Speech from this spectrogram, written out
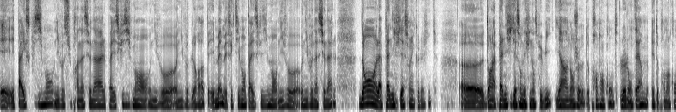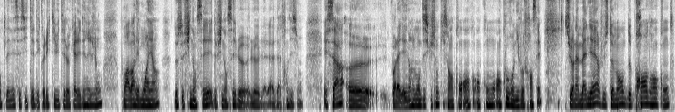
et, pas exclusivement au niveau supranational, pas exclusivement au niveau, au niveau de l'Europe, et même effectivement pas exclusivement au niveau, au niveau national, dans la planification écologique. Euh, dans la planification des finances publiques, il y a un enjeu de prendre en compte le long terme et de prendre en compte les nécessités des collectivités locales et des régions pour avoir les moyens de se financer et de financer le, la, transition. Et ça, euh, voilà, il y a énormément de discussions qui sont en, cours au niveau français sur la manière justement de prendre en compte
